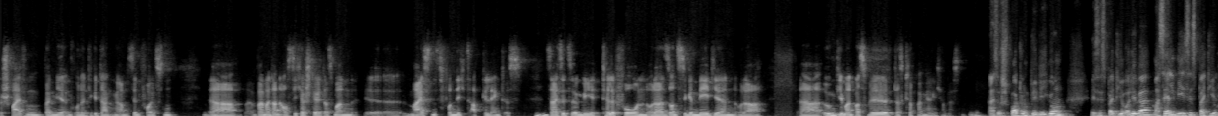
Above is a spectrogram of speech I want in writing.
schweifen bei mir im Grunde die Gedanken am sinnvollsten äh, weil man dann auch sicherstellt, dass man äh, meistens von nichts abgelenkt ist. Mhm. Sei es jetzt irgendwie Telefon oder sonstige Medien oder äh, irgendjemand was will, das klappt bei mir eigentlich am besten. Mhm. Also Sport und Bewegung ist es bei dir, Oliver. Marcel, wie ist es bei dir?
